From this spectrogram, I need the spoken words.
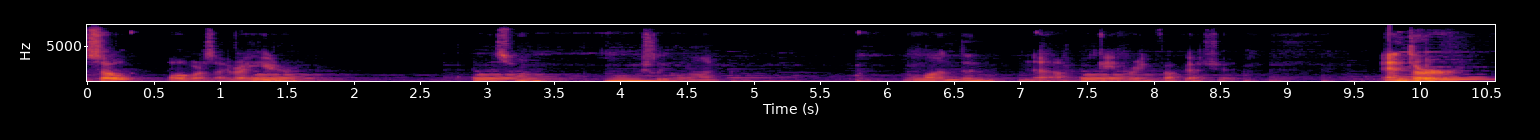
So, what was I? Right here? This one? Actually, hold on. London? No. Game ring. Fuck that shit. Enter!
